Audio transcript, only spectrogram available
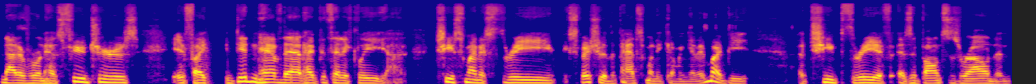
not everyone has futures. If I didn't have that, hypothetically, uh, Chiefs minus three, especially with the Pats money coming in, it might be a cheap three if as it bounces around. And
